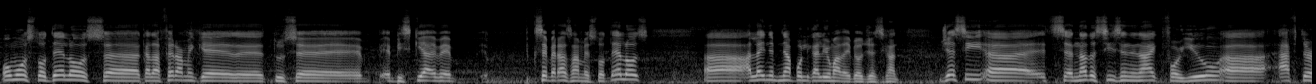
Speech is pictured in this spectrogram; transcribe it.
Όμω στο τέλο ε, καταφέραμε και ε, του ε, επισκιά, ε, ε, ξεπεράσαμε στο τέλο. αλλά είναι μια πολύ καλή ομάδα, είπε ο Jesse Hunt. Jesse, uh, it's another season in Nike for you. Uh, after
